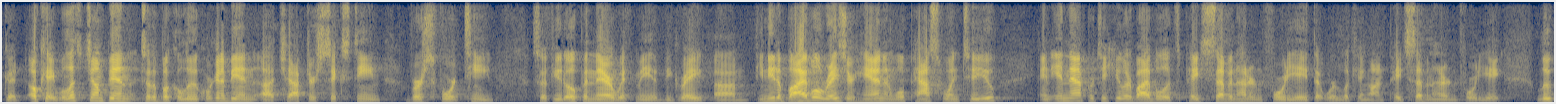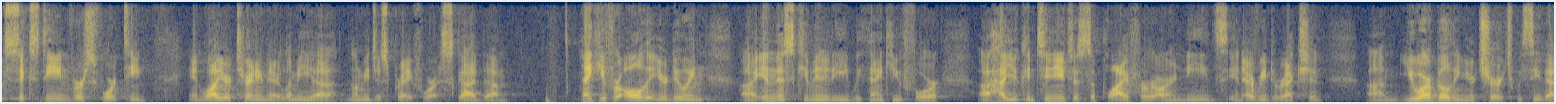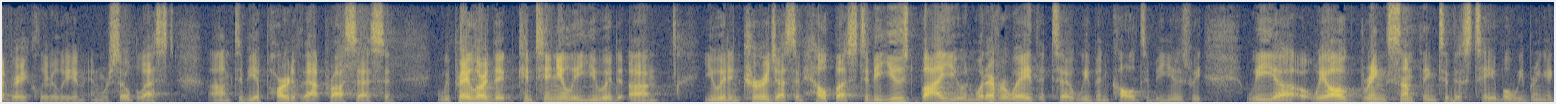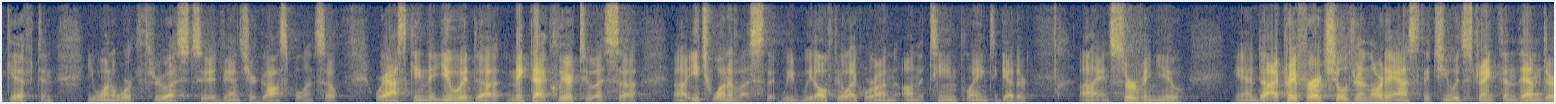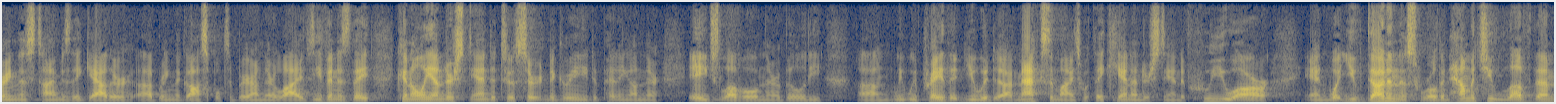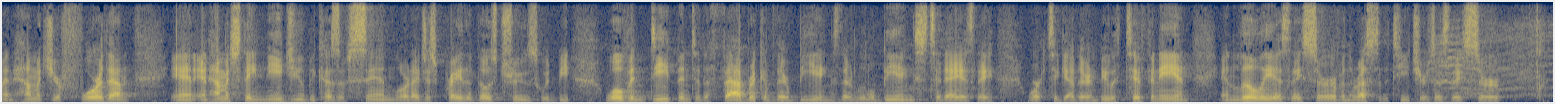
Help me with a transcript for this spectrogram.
Good. Okay, well, let's jump into the book of Luke. We're going to be in uh, chapter 16, verse 14. So if you'd open there with me, it'd be great. Um, if you need a Bible, raise your hand and we'll pass one to you. And in that particular Bible, it's page 748 that we're looking on, page 748. Luke 16, verse 14. And while you're turning there, let me, uh, let me just pray for us. God, um, thank you for all that you're doing uh, in this community. We thank you for uh, how you continue to supply for our needs in every direction. Um, you are building your church. We see that very clearly, and, and we're so blessed um, to be a part of that process. And, and, we pray, Lord, that continually you would, um, you would encourage us and help us to be used by you in whatever way that uh, we've been called to be used. We, we, uh, we all bring something to this table. We bring a gift, and you want to work through us to advance your gospel. And so we're asking that you would uh, make that clear to us, uh, uh, each one of us, that we, would all feel like we're on, on the team playing together uh, and serving you. And uh, I pray for our children, Lord. I ask that you would strengthen them during this time as they gather, uh, bring the gospel to bear on their lives, even as they can only understand it to a certain degree, depending on their age level and their ability. Um, we, we pray that you would uh, maximize what they can understand of who you are and what you've done in this world and how much you love them and how much you're for them and, and how much they need you because of sin. Lord, I just pray that those truths would be woven deep into the fabric of their beings, their little beings today as they work together. And be with Tiffany and, and Lily as they serve and the rest of the teachers as they serve.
